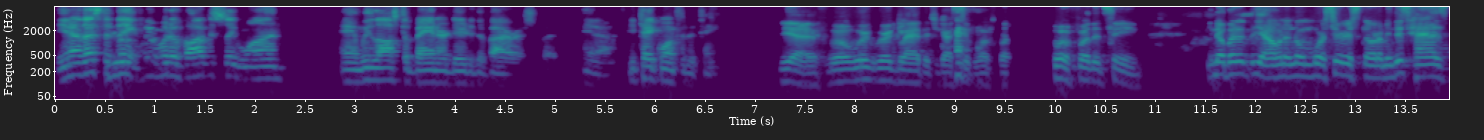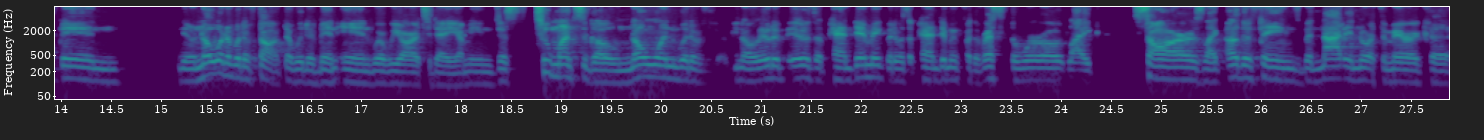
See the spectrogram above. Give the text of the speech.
You know, that's the thing. We would have obviously won and we lost a banner due to the virus. But you know, you take one for the team. Yeah, well, we're we're glad that you guys took one for, for for the team. You know, but uh, yeah, on a more serious note, I mean, this has been, you know, no one would have thought that we would have been in where we are today. I mean, just two months ago, no one would have, you know, it, it was a pandemic, but it was a pandemic for the rest of the world. Like SARS, like other things, but not in North America.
